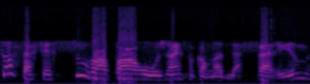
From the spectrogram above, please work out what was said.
ça, ça fait souvent peur aux gens. Ils sont comme de la farine.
